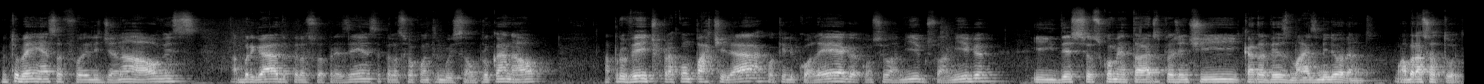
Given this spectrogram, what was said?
Muito bem, essa foi Lidiana Alves. Obrigado pela sua presença, pela sua contribuição para o canal. Aproveite para compartilhar com aquele colega, com seu amigo, sua amiga e deixe seus comentários para a gente ir cada vez mais melhorando. Um abraço a todos.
